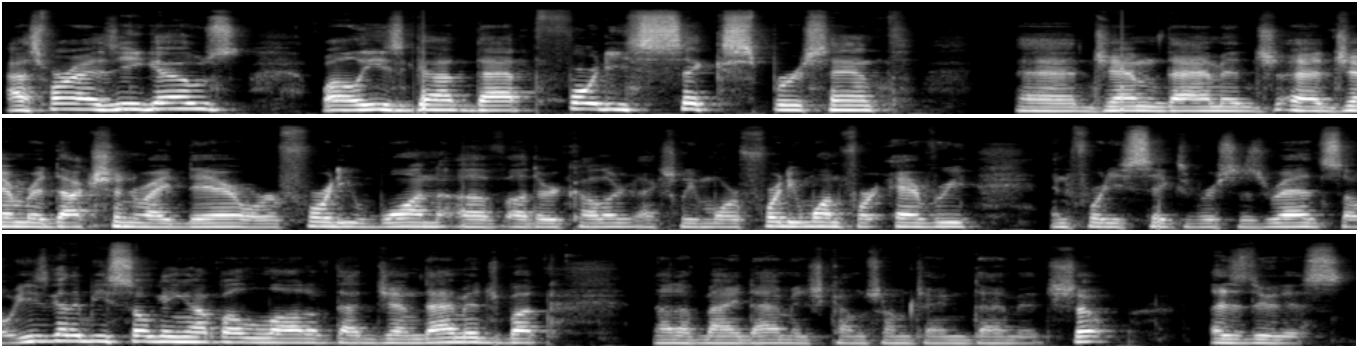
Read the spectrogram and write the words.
As far as he goes, well, he's got that 46% uh, gem damage, uh, gem reduction right there, or 41 of other color, actually more 41 for every and 46 versus red. So he's going to be soaking up a lot of that gem damage, but none of my damage comes from gem damage. So let's do this.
